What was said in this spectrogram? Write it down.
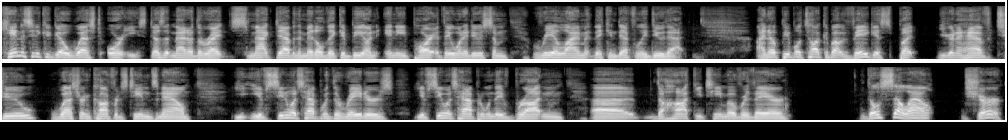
Kansas City could go west or east. Doesn't matter. They're right smack dab in the middle. They could be on any part. If they want to do some realignment, they can definitely do that. I know people talk about Vegas, but you're going to have two Western Conference teams now. You, you've seen what's happened with the Raiders. You've seen what's happened when they've brought in uh, the hockey team over there. They'll sell out, sure.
